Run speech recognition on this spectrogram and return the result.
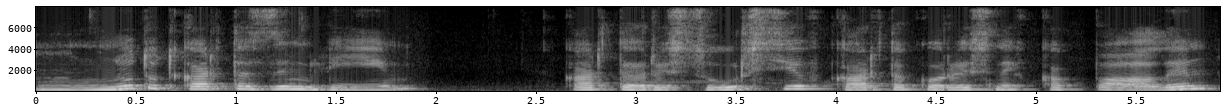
Ну, тут карта землі, карта ресурсів, карта корисних копалин,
